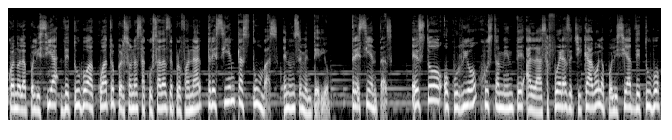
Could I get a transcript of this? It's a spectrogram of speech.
cuando la policía detuvo a cuatro personas acusadas de profanar 300 tumbas en un cementerio. 300. Esto ocurrió justamente a las afueras de Chicago. La policía detuvo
